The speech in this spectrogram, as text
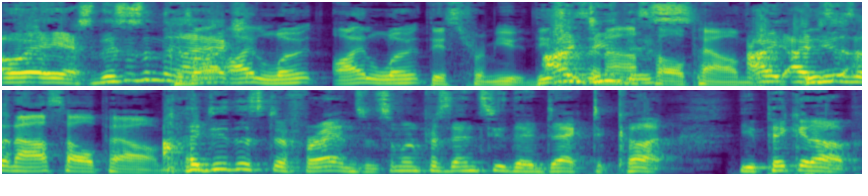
Oh yeah, yeah. So this is something I, I, I actually. learnt I learnt this from you. This I is an this. asshole power move. I- I this do is an asshole power move. I do this to friends. When someone presents you their deck to cut, you pick it up,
